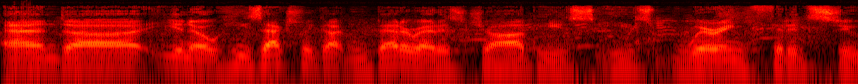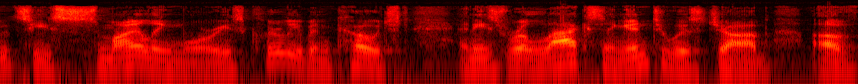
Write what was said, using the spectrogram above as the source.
and uh, you know he's actually gotten better at his job. He's he's wearing fitted suits. He's smiling more. He's clearly been coached, and he's relaxing into his job of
